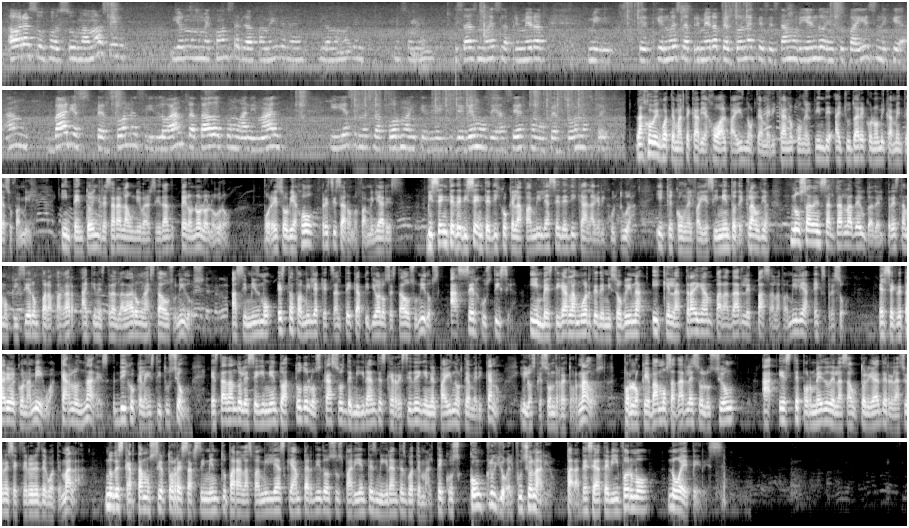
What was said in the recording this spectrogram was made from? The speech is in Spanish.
Ahora su, su mamá, sí, yo no me consta de la familia de la mamá de mi sobrino. Quizás no es la primera que, no es la primera persona que se está muriendo en su país, ni que han varias personas y lo han tratado como animal y eso no es la forma en que debemos de hacer como personas. Pues. La joven guatemalteca viajó al país norteamericano con el fin de ayudar económicamente a su familia. Intentó ingresar a la universidad, pero no lo logró. Por eso viajó, precisaron los familiares. Vicente de Vicente dijo que la familia se dedica a la agricultura y que con el fallecimiento de Claudia no saben saltar la deuda del préstamo que hicieron para pagar a quienes trasladaron a Estados Unidos. Asimismo, esta familia quetzalteca pidió a los Estados Unidos hacer justicia, investigar la muerte de mi sobrina y que la traigan para darle paz a la familia, expresó. El secretario de Conamigua, Carlos Nares, dijo que la institución está dándole seguimiento a todos los casos de migrantes que residen en el país norteamericano y los que son retornados, por lo que vamos a darle solución a este por medio de las autoridades de Relaciones Exteriores de Guatemala. No descartamos cierto resarcimiento para las familias que han perdido a sus parientes migrantes guatemaltecos, concluyó el funcionario. Para DCATV informó Noé Pérez.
